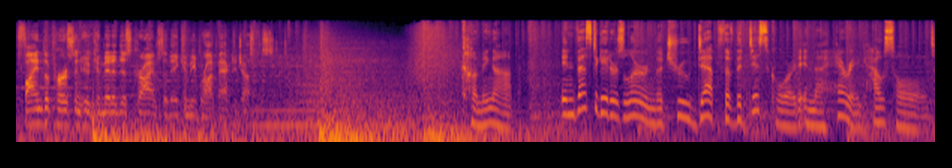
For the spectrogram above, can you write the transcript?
find the person who committed this crime so they can be brought back to justice. Coming up, investigators learn the true depth of the discord in the Hoerig household.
